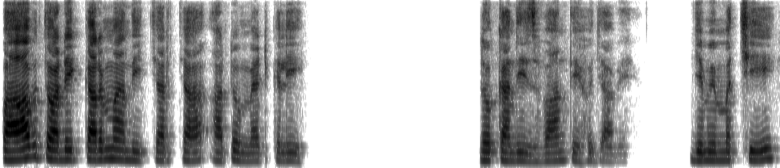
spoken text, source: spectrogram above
ਭਾਵ ਤੁਹਾਡੇ ਕਰਮਾਂ ਦੀ ਚਰਚਾ ਆਟੋਮੈਟਿਕਲੀ ਲੋਕਾਂ ਦੀ ਜ਼ੁਬਾਨ ਤੇ ਹੋ ਜਾਵੇ। ਜਿਵੇਂ ਮੱਛੀ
